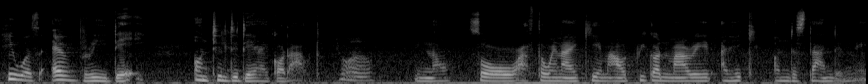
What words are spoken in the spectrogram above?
He was every day until the day I got out, Wow. you know. So after when I came out, we got married and he kept understanding me.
